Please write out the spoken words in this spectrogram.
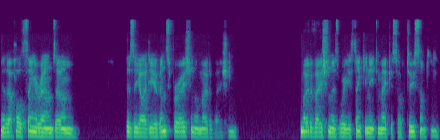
You know, that whole thing around um, there's the idea of inspiration or motivation. Motivation is where you think you need to make yourself do something,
